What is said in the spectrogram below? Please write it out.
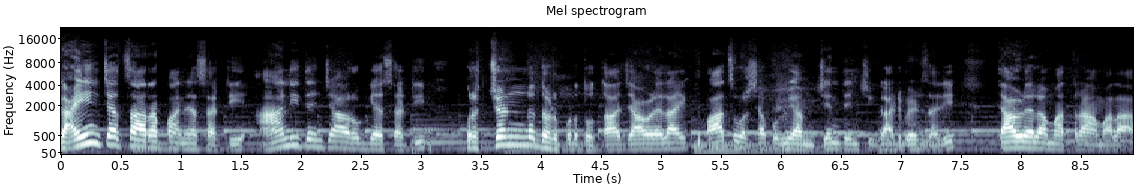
गायींच्या चारा पाण्यासाठी आणि त्यांच्या आरोग्यासाठी प्रचंड धडपडत होता. ज्या वेळेला एक पाच वर्षापूर्वी आमची आणि त्यांची गाठभेट झाली त्यावेळेला मात्र आम्हाला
